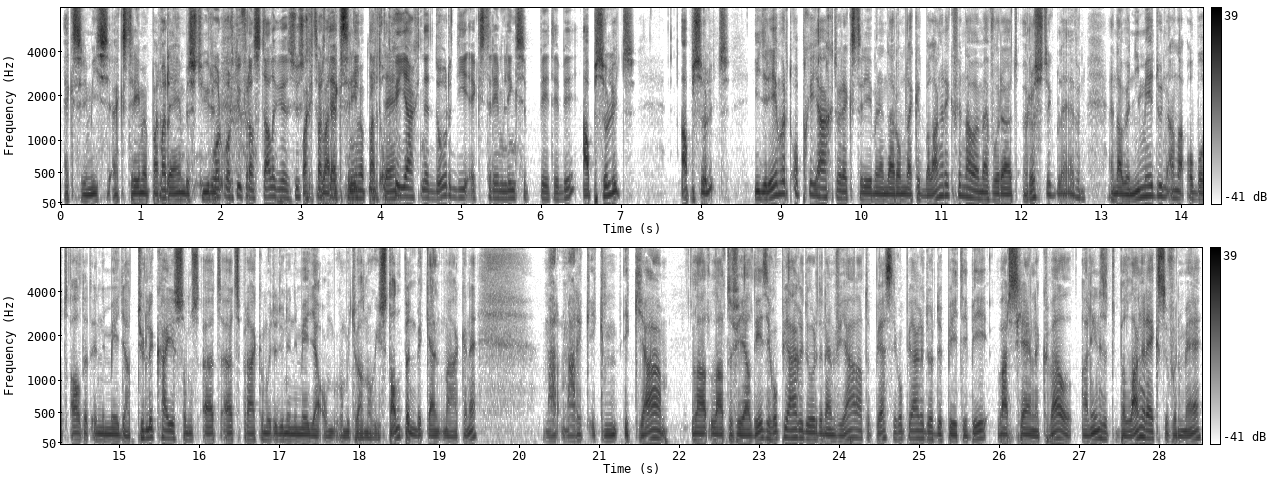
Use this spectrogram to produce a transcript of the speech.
extreme partijen maar besturen. Wordt, wordt uw Franstalige zusterpartij niet, niet opgejaagd net door die extreem linkse PTB? Absoluut. Absoluut. Iedereen wordt opgejaagd door extremen. En daarom dat ik het belangrijk vind dat we met vooruit rustig blijven. En dat we niet meedoen aan dat opbod altijd in de media. Tuurlijk ga je soms uit, uitspraken moeten doen in de media. Om, je moet wel nog je standpunt bekendmaken. Hè. Maar, maar ik, ik, ja, laat, laat de VLD zich opjagen door de NVA, laat de PS zich opjagen door de PTB? Waarschijnlijk wel. Alleen is het belangrijkste voor mij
